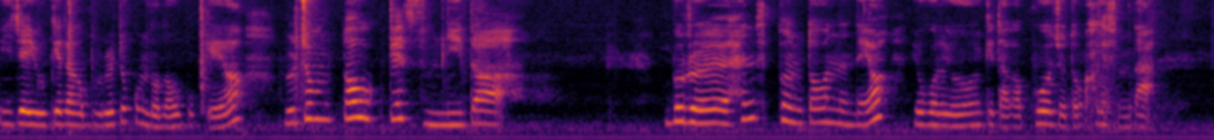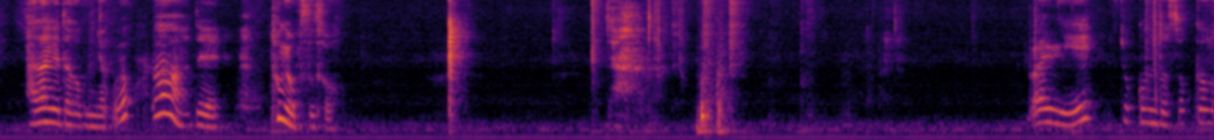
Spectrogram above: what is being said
이제 여기에다가 물을 조금 더 넣어볼게요. 물 좀 떠오겠습니다. 물을 한 스푼 떠왔는데요. 요거를 여기다가 부어주도록 하겠습니다. 바닥에다가 붓냐고요? 아, 네. 통이 없어서. 자. 빨리 조금 더 섞어,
